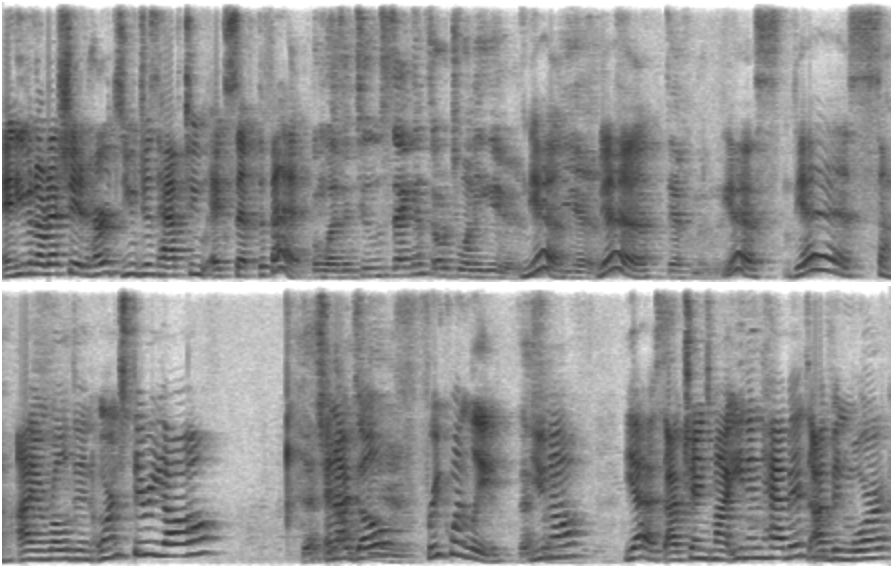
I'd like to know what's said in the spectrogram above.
And even though that shit hurts, you just have to accept the fact. It two seconds or 20 years? Yeah. Yeah. Yeah. Definitely. Yes. Yes. I enrolled in Orange Theory, y'all. That's and I go frequently. That's you know? Yes, I've changed my eating habits. I've been more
